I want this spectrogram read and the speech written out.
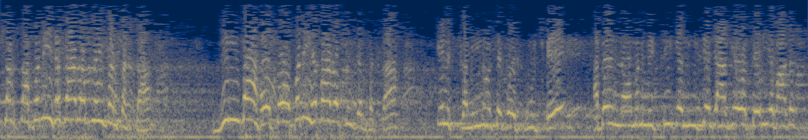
شخص اپنی حفاظت نہیں کر سکتا، زندہ ہو تو اپنی حفاظت نہیں کر سکتا، ان کمینوں سے کوئی پوچھے ابھی نومن مٹی کے نیچے جا کے وہ تیری عبادت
